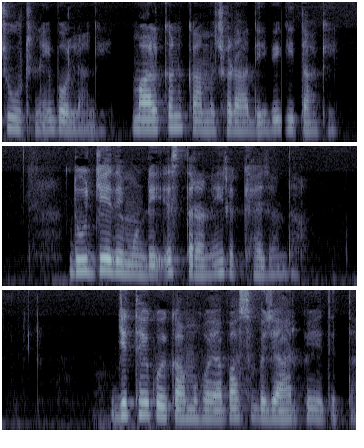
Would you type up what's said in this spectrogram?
ਝੂਠ ਨਹੀਂ ਬੋਲਾਂਗੀ। ਮਾਲਕਨ ਕੰਮ ਛੁਡਾ ਦੇਵੇਗੀ ਤਾਂ ਕਿ ਦੂਜੇ ਦੇ ਮੁੰਡੇ ਇਸ ਤਰ੍ਹਾਂ ਨਹੀਂ ਰੱਖਿਆ ਜਾਂਦਾ। ਜਿੱਥੇ ਕੋਈ ਕੰਮ ਹੋਇਆ ਬਸ ਬਾਜ਼ਾਰ ਭੇਜ ਦਿੱਤਾ।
